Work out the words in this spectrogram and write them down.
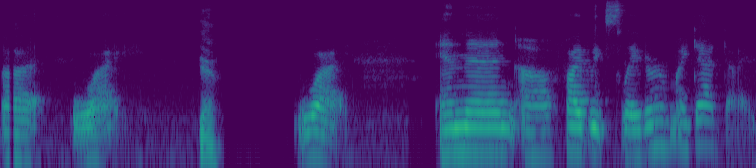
but why? Yeah. Why? And then uh, five weeks later, my dad died.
